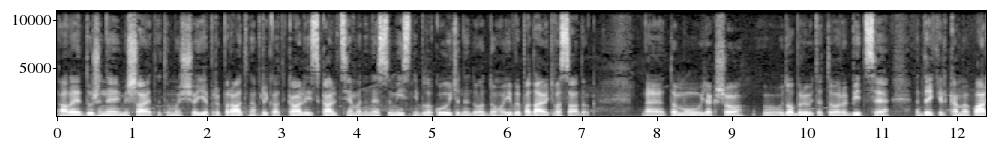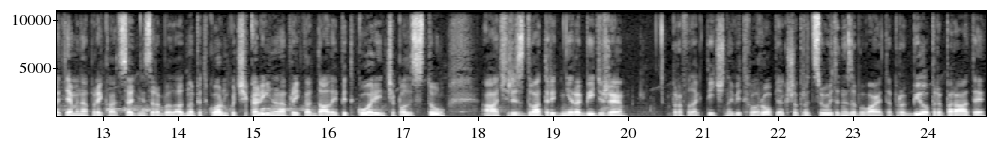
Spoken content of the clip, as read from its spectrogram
Але дуже не мішайте, тому що є препарати, наприклад, калій з кальцієм, вони несумісні, блокують один одного і випадають в осадок. Е, Тому, якщо удобрюєте, то робіть це декількома партіями. Наприклад, сьогодні зробили одну підкормку, чи каліна, наприклад, дали під корінь чи по листу. А через 2-3 дні робіть вже профілактично від хвороб, якщо працюєте. Не забувайте про біопрепарати,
